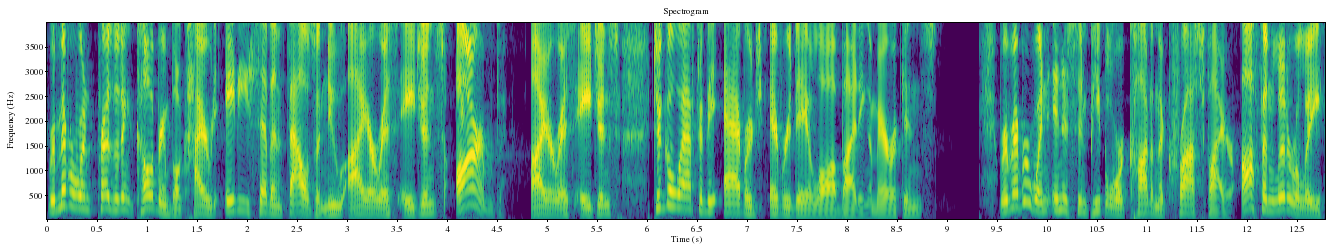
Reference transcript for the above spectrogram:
Remember when President Coloring Book hired 87,000 new IRS agents, armed IRS agents, to go after the average everyday law-abiding Americans? Remember when innocent people were caught in the crossfire, often literally,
